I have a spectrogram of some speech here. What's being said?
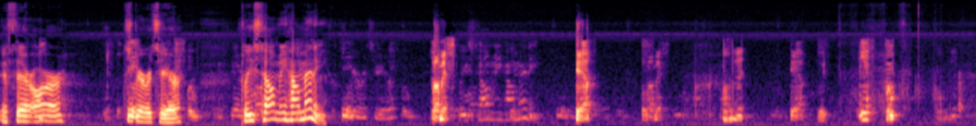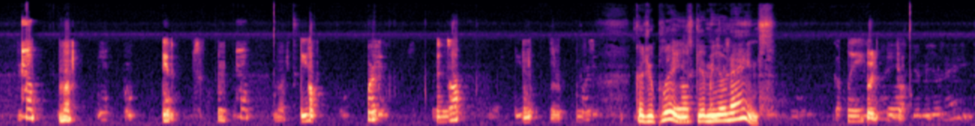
If there are spirits here, please tell me how many. Promise. Please tell me how many. Yeah. Promise. Yeah. Could you please give me your names? Good. Give me your names.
